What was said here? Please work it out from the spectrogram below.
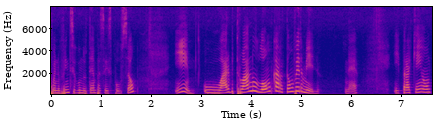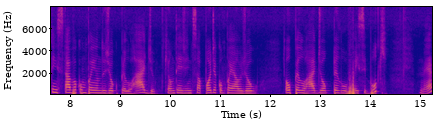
Foi no fim do segundo tempo essa expulsão. E o árbitro anulou um cartão vermelho, né? E para quem ontem estava acompanhando o jogo pelo rádio, que ontem a gente só pôde acompanhar o jogo ou pelo rádio ou pelo Facebook, né?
